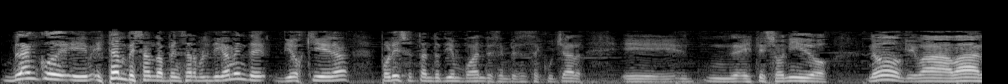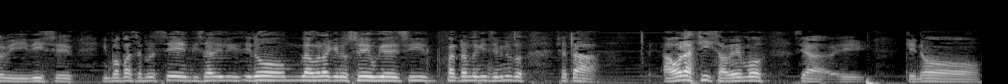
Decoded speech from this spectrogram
Blanco eh, está empezando a pensar políticamente, Dios quiera. Por eso tanto tiempo antes empezás a escuchar eh, este sonido. ¿No? Que va a Barbie y dice, mi papá se presenta y sale y dice, no, la verdad que no sé, voy a decir, faltando 15 minutos, ya está. Ahora sí sabemos, o sea, eh, que no,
